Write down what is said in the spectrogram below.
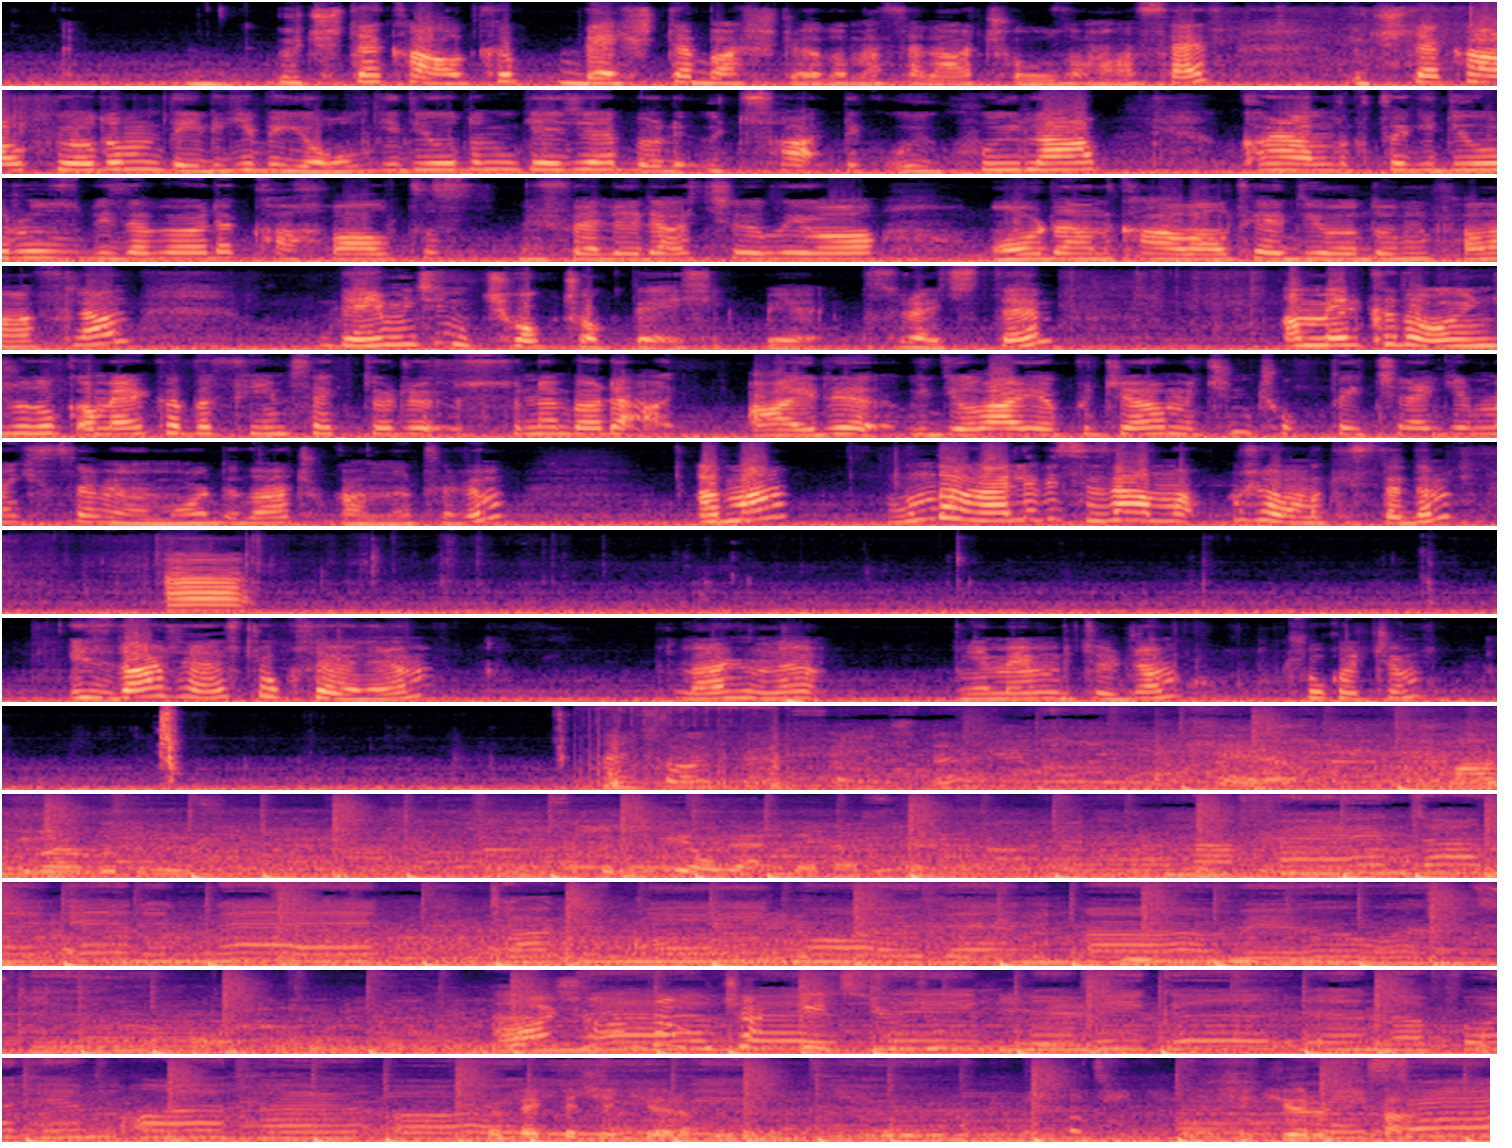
3'te kalkıp 5'te başlıyordu mesela çoğu zaman set. 3'te kalkıyordum. Deli gibi yol gidiyordum gece. Böyle 3 saatlik uykuyla. Karanlıkta gidiyoruz. Bize böyle kahvaltı büfeleri açılıyor. Oradan kahvaltı ediyordum falan filan. Benim için çok çok değişik bir süreçti. Amerika'da oyunculuk, Amerika'da film sektörü üstüne böyle ayrı videolar yapacağım için çok da içine girmek istemiyorum. Orada daha çok anlatırım. Ama bunu da böyle bir size anlatmış olmak istedim. Ee, izlerseniz çok sevinirim. Ben şimdi yemeğimi bitireceğim. Çok açım. Hadi Sonuçta bir şey yok. Malcılarda duruyorsun. Sıkıntı bir yol yani Vegas. Penny in the freezer.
